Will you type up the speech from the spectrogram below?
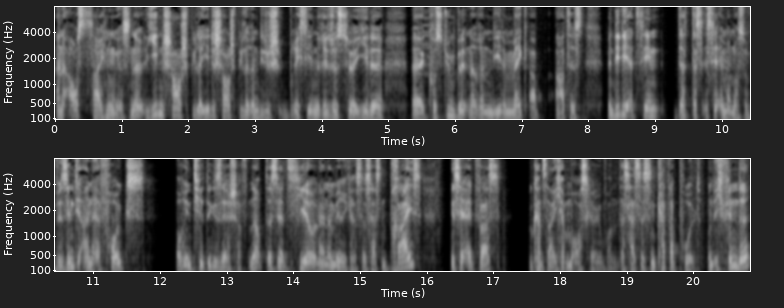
eine Auszeichnung ist. Ne? Jeden Schauspieler, jede Schauspielerin, die du sprichst, jeden Regisseur, jede äh, Kostümbildnerin, jede Make-up-Artist, wenn die dir erzählen, das, das ist ja immer noch so. Wir sind ja eine erfolgsorientierte Gesellschaft. Ne? Ob das jetzt hier oder in Amerika ist. Das heißt, ein Preis ist ja etwas, du kannst sagen, ich habe einen Oscar gewonnen. Das heißt, es ist ein Katapult. Und ich finde,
